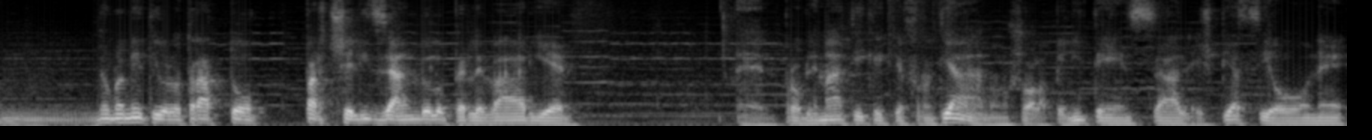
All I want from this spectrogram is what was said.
mm, normalmente io lo tratto parcellizzandolo per le varie eh, problematiche che affrontiamo, non so, la penitenza, l'espiazione,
